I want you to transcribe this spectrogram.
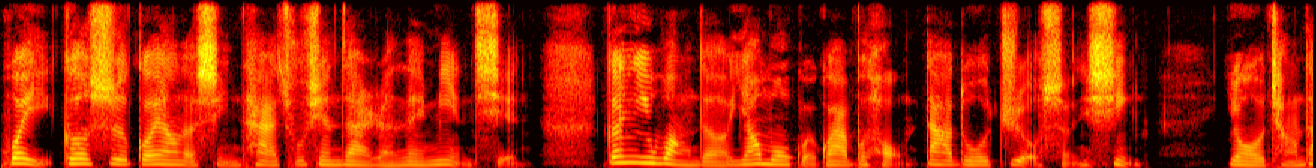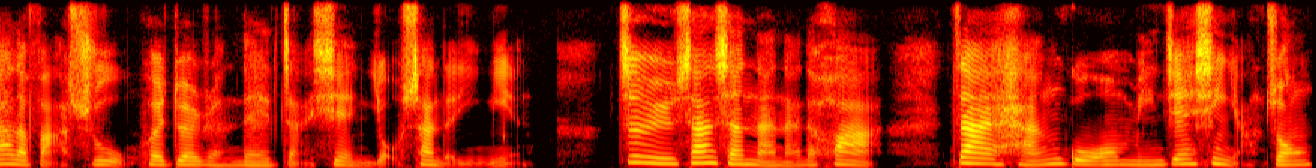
会以各式各样的形态出现在人类面前。跟以往的妖魔鬼怪不同，大多具有神性，有强大的法术，会对人类展现友善的一面。至于山神奶奶的话，在韩国民间信仰中，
